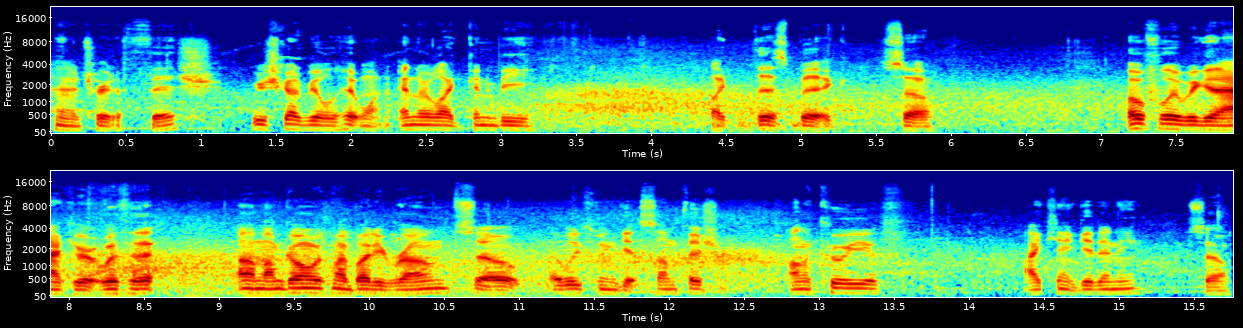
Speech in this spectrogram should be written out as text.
penetrate a fish. We just gotta be able to hit one. And they're like gonna be like this big. So hopefully we get accurate with it. Um, I'm going with my buddy Rome, so at least we can get some fish on the Kui if I can't get any. So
